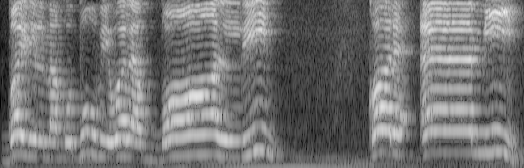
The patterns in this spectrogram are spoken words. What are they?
gajri il-magdubi wala dalin, kare amin.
